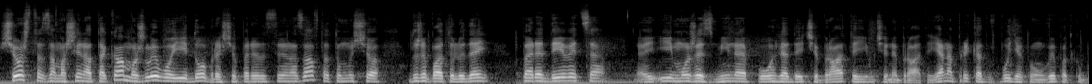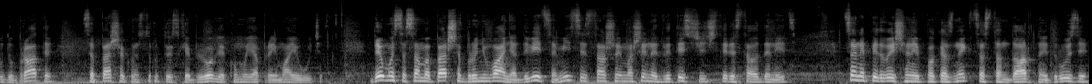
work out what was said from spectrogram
Що ж це за машина така? Можливо, і добре, що перенесли на завтра, тому що дуже багато людей передивиться е, і може зміни погляди, чи брати їм, чи не брати. Я, наприклад, в будь-якому випадку буду брати. Це перше конструкторське бюро, в якому я приймаю участь. Дивимося саме перше бронювання. Дивіться, місяць нашої машини 2400 одиниць. Це не підвищений показник, це стандартний, друзі.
